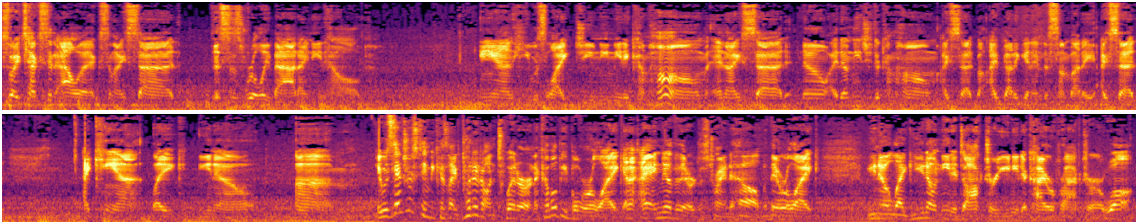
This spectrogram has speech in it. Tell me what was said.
So I texted Alex and I said, this is really bad. I need help. And he was like, do you need me to come home? And I said, no, I don't need you to come home. I said, but I've got to get into somebody. I said, I can't, like, you know, um, it was interesting because I put it on Twitter and a couple people were like, and I, know that they were just trying to help, but they were like, you know, like you don't need a doctor, you need a chiropractor. Well,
